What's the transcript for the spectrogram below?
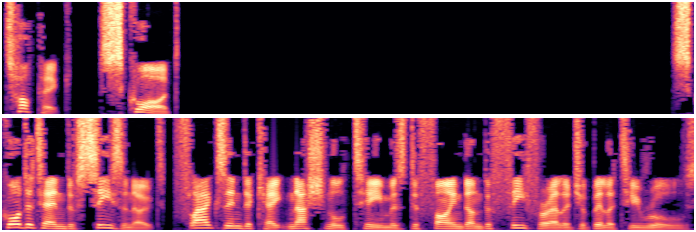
Topic: Squad Squad at end of season note, flags indicate national team as defined under FIFA eligibility rules.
